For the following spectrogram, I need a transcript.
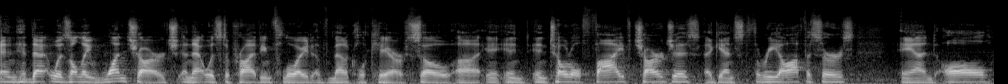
And that was only one charge, and that was depriving Floyd of medical care. So, uh, in, in total, five charges against three officers, and all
